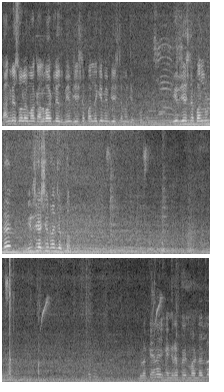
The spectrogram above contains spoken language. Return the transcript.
కాంగ్రెస్ వాళ్ళకి మాకు అలవాటు లేదు. మేము చేసిన పనులకే మేము చేసినామని చెప్పుకుంటాం. మీరు చేసిన పనులు ఉంటే మీరు చేసినారని చెప్తాం. శంకరపేట మండలంలో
